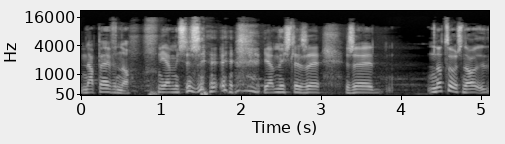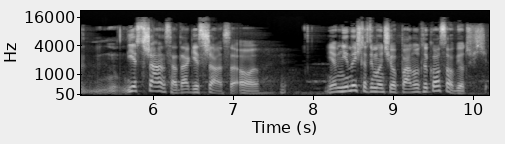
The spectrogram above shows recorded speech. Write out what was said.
Na pewno. Ja myślę, że ja myślę, że, że no cóż, no, jest szansa, tak? Jest szansa. O. Ja nie myślę w tym momencie o panu, tylko o sobie oczywiście.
